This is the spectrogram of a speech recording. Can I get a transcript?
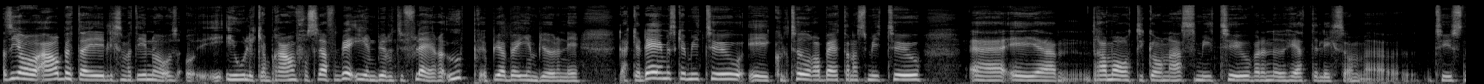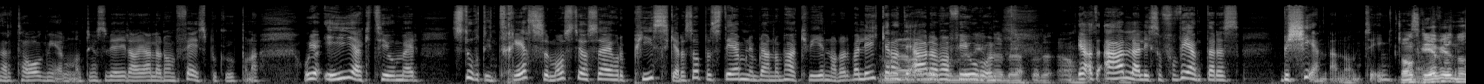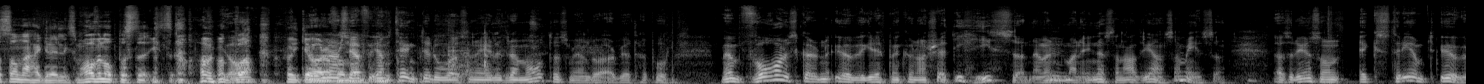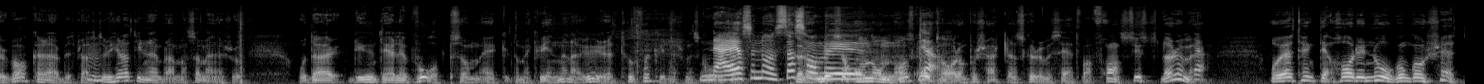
Alltså jag arbetar i, liksom varit inne och, och, i olika branscher så därför blev jag inbjuden till flera upprop. Jag blev inbjuden i det akademiska metoo, i kulturarbetarnas metoo, eh, i eh, dramatikernas metoo, vad det nu hette liksom, eh, tystnad tagning eller någonting och så vidare i alla de Facebookgrupperna. Och jag iakttog med stort intresse måste jag säga hur det piskades upp en stämning bland de här kvinnorna. Det var likadant i Ja, alla det de här forum. Ja, att alla liksom förväntades bekänna någonting. De skrev ju sådana här grejer liksom. Har vi något på Stig? Har vi något Ja. på? Fick Ja, jag höra alltså, från jag, dem. jag tänkte då alltså, när det gäller Dramaten som jag ändå arbetar på. Men var ska den övergreppen kunna ha skett? I hissen? Nej, men Mm. Man är ju nästan aldrig ensam i hissen. Alltså det är en sån extremt övervakad arbetsplats. Mm. Det hela tiden är en massa människor. Och där, det är ju inte heller våp som är de här kvinnorna. Det är ju rätt tuffa kvinnor som är skådisar. Nej, alltså någonstans har man ju... liksom, om, om någon skulle Ja. ta dem på stjärten skulle de säga att vad fan sysslar du med? Ja. Och jag tänkte, har det någon gång skett?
